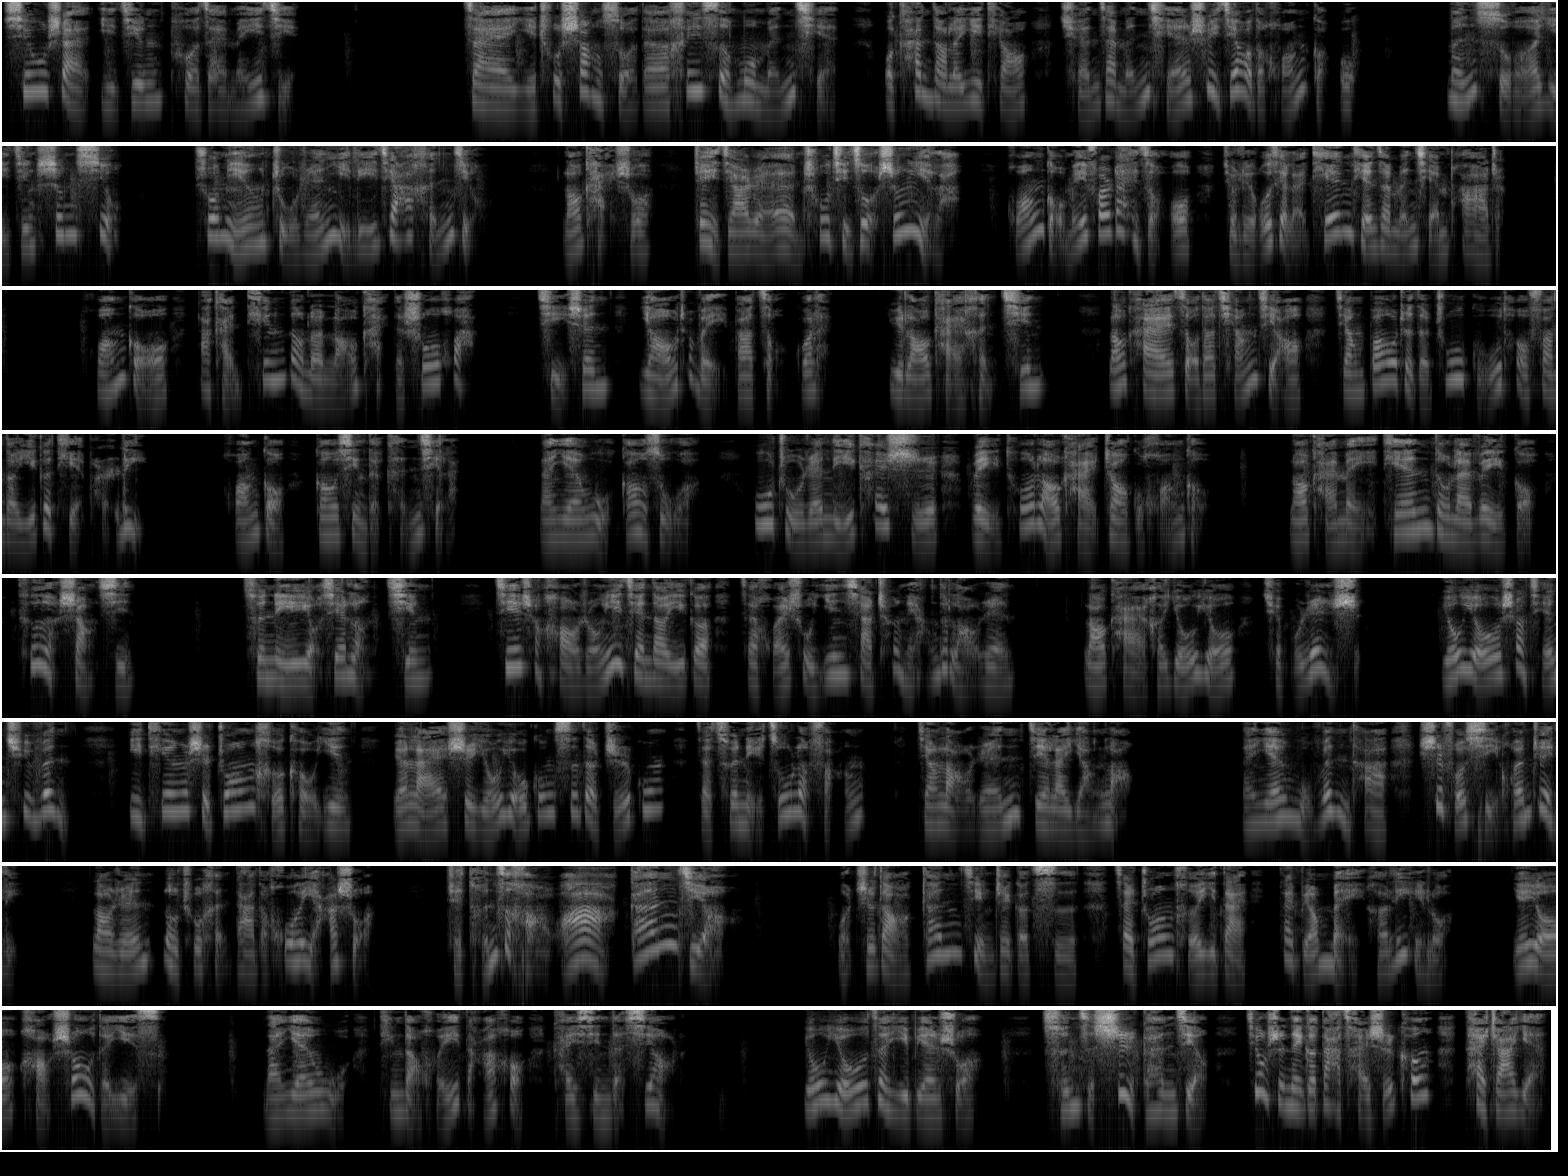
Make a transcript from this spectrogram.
修缮已经迫在眉睫。在一处上锁的黑色木门前，我看到了一条蜷在门前睡觉的黄狗。门锁已经生锈，说明主人已离家很久。老凯说：“这家人出去做生意了，黄狗没法带走，就留下来，天天在门前趴着。”黄狗大概听到了老凯的说话，起身摇着尾巴走过来，与老凯很亲。老凯走到墙角，将包着的猪骨头放到一个铁盆里，黄狗高兴地啃起来。蓝烟雾告诉我，屋主人离开时委托老凯照顾黄狗，老凯每天都来喂狗，特上心。村里有些冷清。街上好容易见到一个在槐树荫下乘凉的老人，老凯和游游却不认识。游游上前去问，一听是庄河口音，原来是游游公司的职工在村里租了房，将老人接来养老。蓝烟武问他是否喜欢这里，老人露出很大的豁牙说：“这屯子好啊，干净。”我知道“干净”这个词在庄河一带代表美和利落，也有好受的意思。南烟雾听到回答后，开心的笑了。悠悠在一边说：“村子是干净，就是那个大采石坑太扎眼。”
